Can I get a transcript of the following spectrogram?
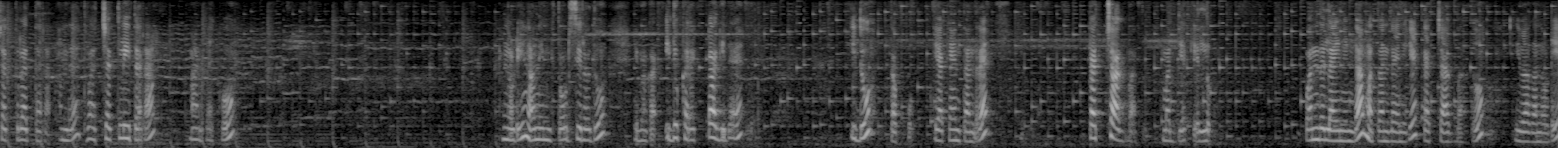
ಚಕ್ರ ಥರ, ಅಂದರೆ ಅಥವಾ ಚಕ್ಲಿ ಥರ ಮಾಡಬೇಕು. ನೋಡಿ ನಾನು ನಿಮ್ಗೆ ತೋರಿಸಿರೋದು ಇವಾಗ ಇದು ಕರೆಕ್ಟಾಗಿದೆ ಇದು ತಪ್ಪು. ಯಾಕೆ ಅಂತಂದರೆ ಟಚ್ ಆಗಬಾರ್ದು ಮಧ್ಯಕ್ಕೆಲ್ಲೂ. ಒಂದು ಲೈನಿಂದ ಮತ್ತೊಂದು ಲೈನಿಗೆ ಟಚ್ ಆಗಬಾರ್ದು ಇವಾಗ ನೋಡಿ.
